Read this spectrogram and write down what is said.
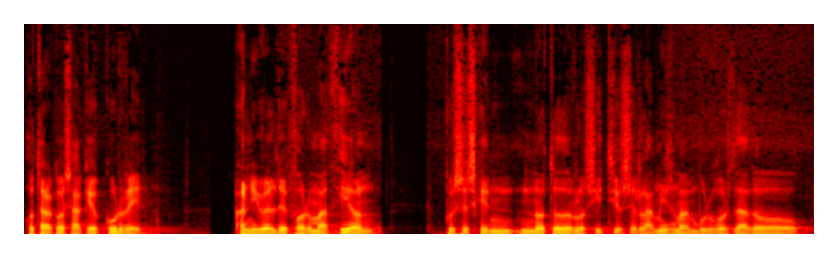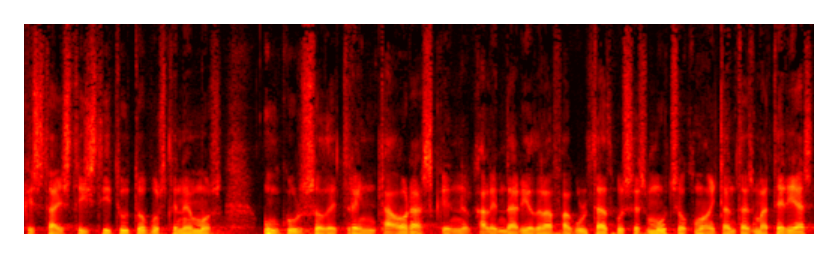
Otra cosa que ocurre a nivel de formación, pues es que no todos los sitios es la misma. En Burgos, dado que está este instituto, pues tenemos un curso de 30 horas, que en el calendario de la facultad pues es mucho, como hay tantas materias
